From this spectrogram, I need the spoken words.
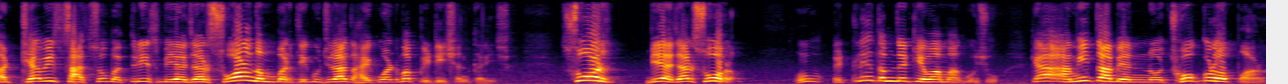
અઠ્યાવીસ સાતસો બત્રીસ બે હજાર સોળ નંબરથી ગુજરાત હાઈકોર્ટમાં પિટિશન કરી છે. સોળ, બે હજાર સોળ. હું એટલે તમને કહેવા માગું છું કે આ અમિતાબેનનો છોકરો પણ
